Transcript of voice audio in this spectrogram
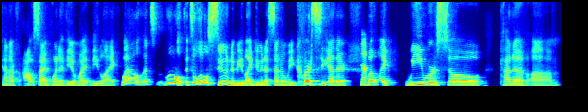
kind of outside point of view it might be like well that's a little it's a little soon to be like doing a seven week course together Yeah. but like we were so kind of um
